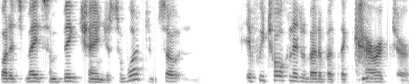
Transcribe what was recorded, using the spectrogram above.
but it's made some big changes. So what so if we talk a little bit about the mm-hmm. character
